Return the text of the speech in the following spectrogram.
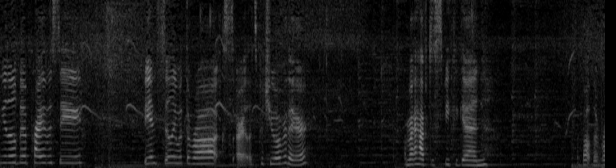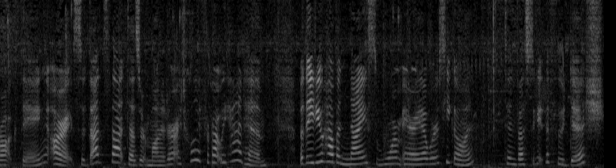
Need a little bit of privacy. Being silly with the rocks. Alright, let's put you over there. I might have to speak again about the rock thing. Alright, so that's that desert monitor. I totally forgot we had him. But they do have a nice warm area. Where's he going? To investigate the food dish.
